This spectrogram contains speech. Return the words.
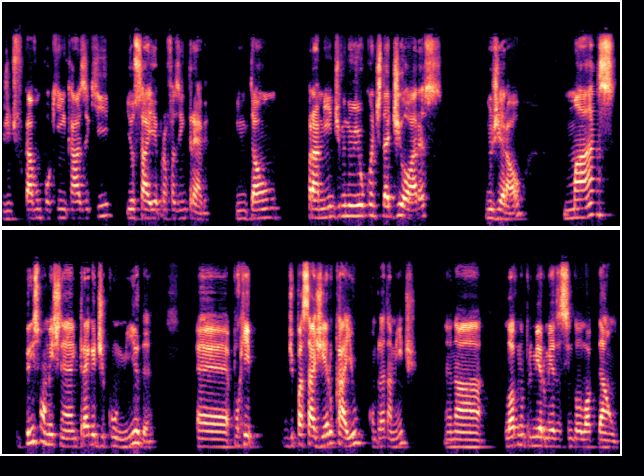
a gente ficava um pouquinho em casa aqui e eu saía para fazer entrega. Então, para mim, diminuiu a quantidade de horas no geral, mas principalmente né, a entrega de comida, é, porque de passageiro caiu completamente. Né, na, logo no primeiro mês assim do lockdown,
